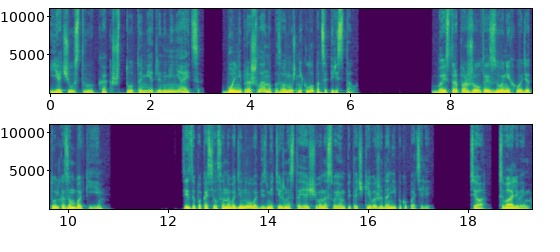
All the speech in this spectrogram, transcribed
Я чувствую, как что-то медленно меняется. Боль не прошла, но позвоночник лопаться перестал. Быстро по желтой зоне ходят только зомбаки. Сиза покосился на водяного, безмятежно стоящего на своем пятачке в ожидании покупателей. «Все, сваливаем.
